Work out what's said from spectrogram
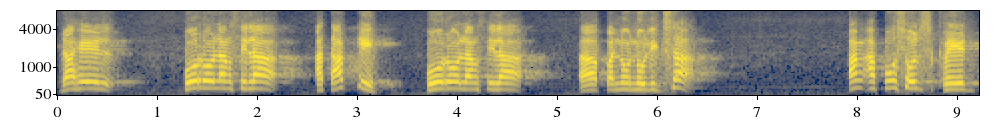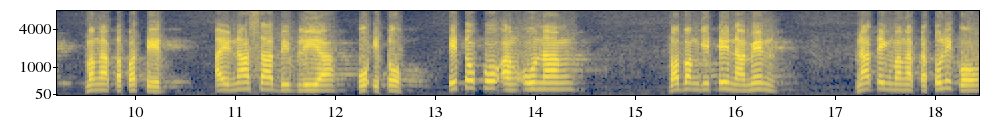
dahil puro lang sila atake, puro lang sila ah, panunuligsa. Ang Apostles' Creed, mga kapatid, ay nasa Biblia po ito. Ito po ang unang babanggitin namin nating mga Katoliko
